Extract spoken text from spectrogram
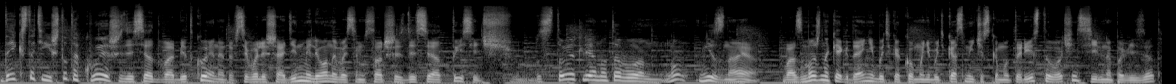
Да и, кстати, что такое 62 биткоина? Это всего лишь 1 миллион и 860 тысяч. Стоит ли оно того? Ну, не знаю. Возможно, когда-нибудь какому-нибудь космическому туристу очень сильно повезет.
